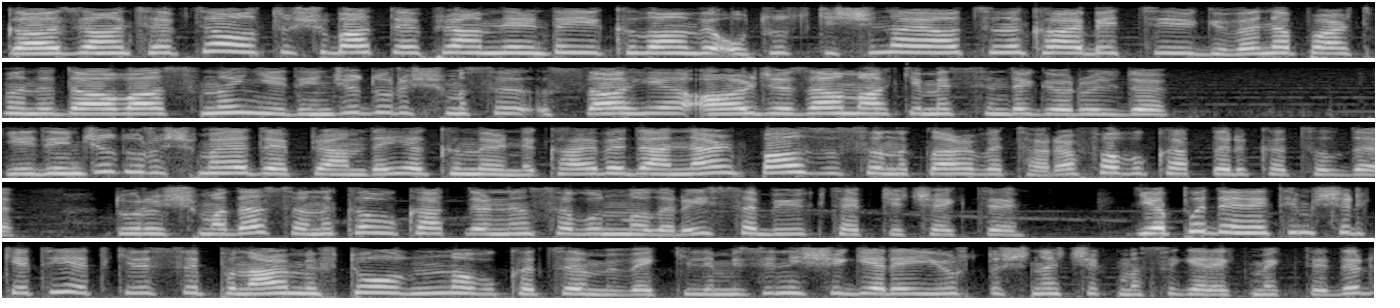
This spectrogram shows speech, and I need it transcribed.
Gaziantep'te 6 Şubat depremlerinde yıkılan ve 30 kişinin hayatını kaybettiği Güven Apartmanı davasının 7. duruşması Islahiye Ağır Ceza Mahkemesi'nde görüldü. 7. duruşmaya depremde yakınlarını kaybedenler, bazı sanıklar ve taraf avukatları katıldı. Duruşmada sanık avukatlarının savunmaları ise büyük tepki çekti. Yapı Denetim Şirketi yetkilisi Pınar Müftüoğlu'nun avukatı müvekkilimizin işi gereği yurt dışına çıkması gerekmektedir.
